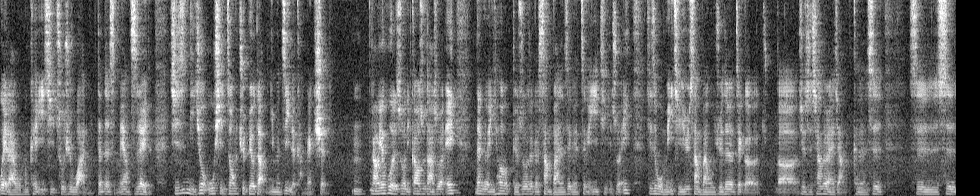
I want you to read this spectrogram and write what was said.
未来我们可以一起出去玩等等什么样之类的，其实你就无形中去 build up 你们自己的 connection。嗯，然后又或者说你告诉她说，哎，那个以后比如说这个上班这个这个议题，说，哎，其实我们一起去上班，我觉得这个呃，就是相对来讲，可能是是是，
